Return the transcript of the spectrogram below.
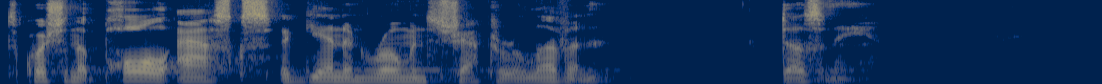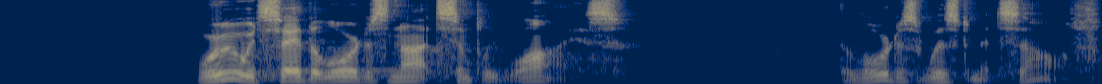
It's a question that Paul asks again in Romans chapter 11, doesn't he? We would say the Lord is not simply wise, the Lord is wisdom itself.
